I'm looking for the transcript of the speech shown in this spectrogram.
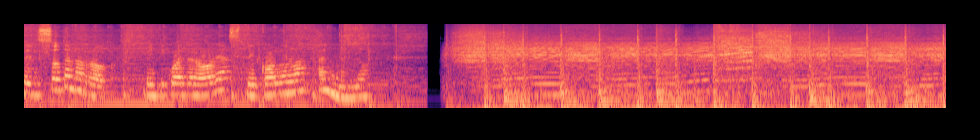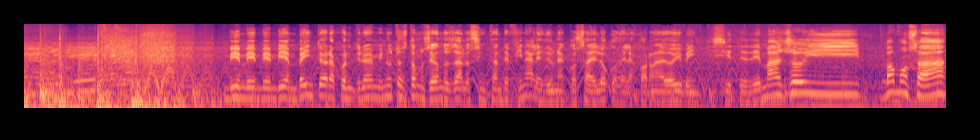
El Sótano Rock, 24 horas de Córdoba al mundo. Bien, bien, bien, bien. 20 horas 49 minutos. Estamos llegando ya a los instantes finales de una cosa de locos de la jornada de hoy, 27 de mayo. Y vamos a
